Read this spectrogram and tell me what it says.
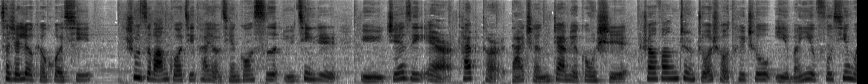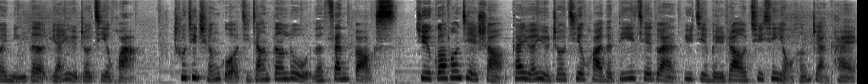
三十六氪获悉，数字王国集团有限公司于近日与 Jazzy Air Capital 达成战略共识，双方正着手推出以文艺复兴为名的元宇宙计划，初期成果即将登陆 The Sandbox。据官方介绍，该元宇宙计划的第一阶段预计围绕巨星永恒展开，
